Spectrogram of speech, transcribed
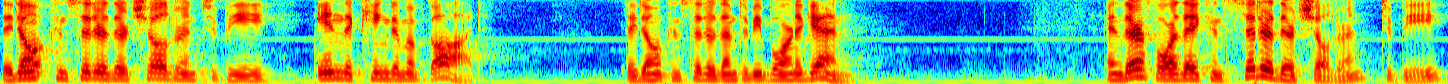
They don't consider their children to be in the kingdom of God. They don't consider them to be born again. And therefore, they consider their children to be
